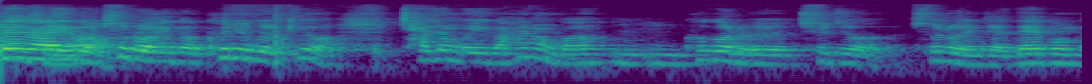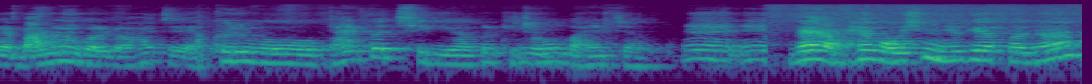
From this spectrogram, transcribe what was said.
내가. 이거 주로 이거 근육을 키워 자전거 이거 하는 거 음, 음. 그거를 주로 주로 이제 내 몸에 맞는 걸로 하지. 그리고 발끝치기가 그렇게 좋은 거 알죠? 내가 156이었거든.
